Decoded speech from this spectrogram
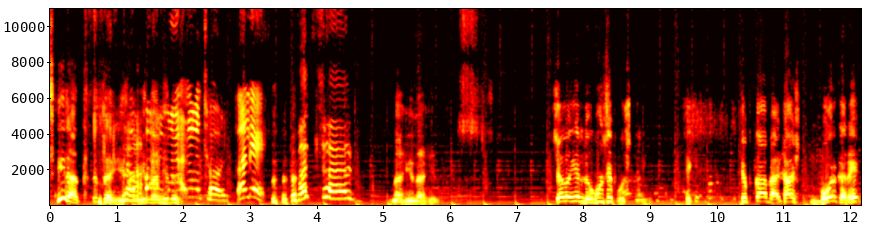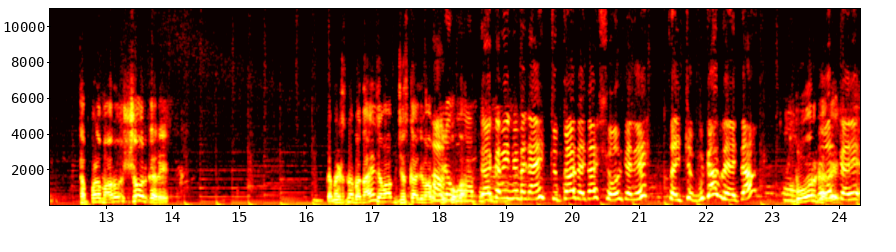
सीरत नहीं नहीं नहीं नहीं। मच्छर नहीं नहीं। चलो ये लोगों से पूछते हैं। ठीक है? चुपका बैठा बोर करे थप्पड़ मारो शोर करे। कमेंट्स में बताएँ जवाब जिसका जवाब हाँ, ठीक होगा। कभी इनमें बताएँ चुपका बैठा शोर करे। सही चुपका बैठा। बोर करे। करे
